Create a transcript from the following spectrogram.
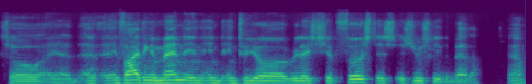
So uh, inviting a man in, in into your relationship first is, is usually the better. Yeah.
